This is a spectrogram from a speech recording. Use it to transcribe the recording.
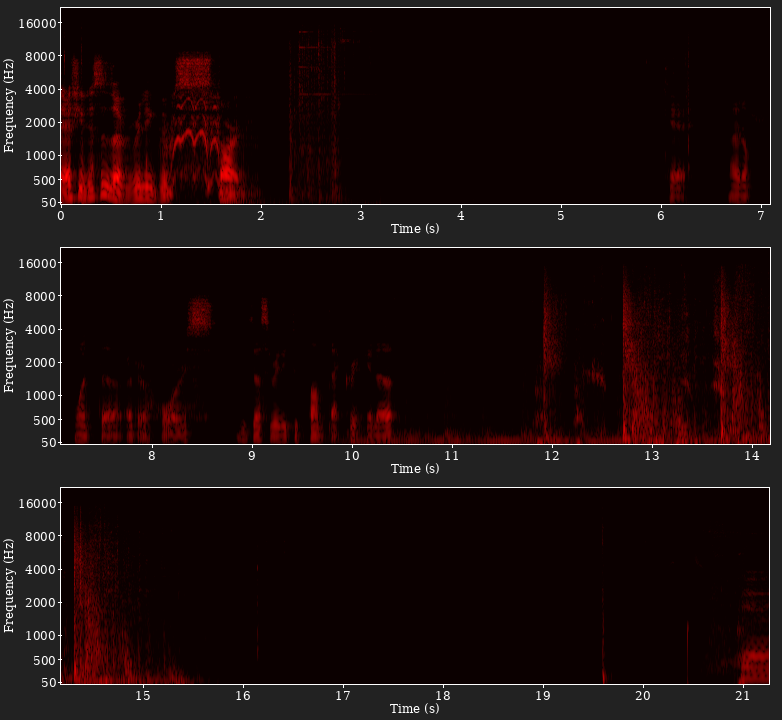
Actually, this is a really good start. Okay, I don't want the other horse. It's just ready to pump that cricket up. Okay,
